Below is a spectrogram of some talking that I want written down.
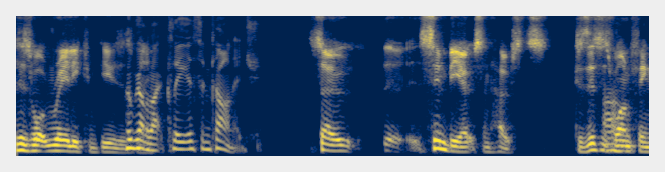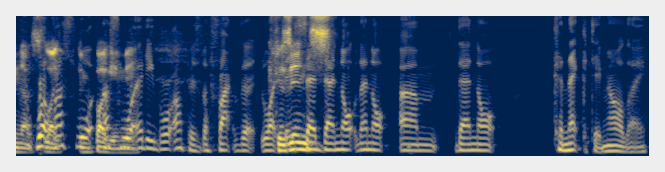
This is what really confuses Who we on about Cletus and Carnage? So uh, symbiotes and hosts, because this is Oh. one thing that's well, like that's what bugging that's me. what Eddie brought up is the fact that like they in said they're not they're not um they're not connecting, are they?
